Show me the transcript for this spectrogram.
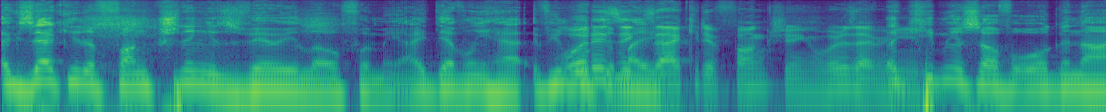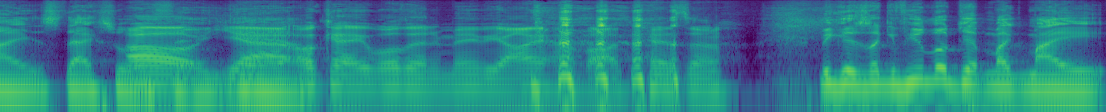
executive functioning is very low for me. I definitely have. If you What look is at my, executive functioning? What does that mean? like keeping yourself organized, that sort of thing. oh thing. yeah. Okay. Well then maybe I have autism. Because like if you look at like my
